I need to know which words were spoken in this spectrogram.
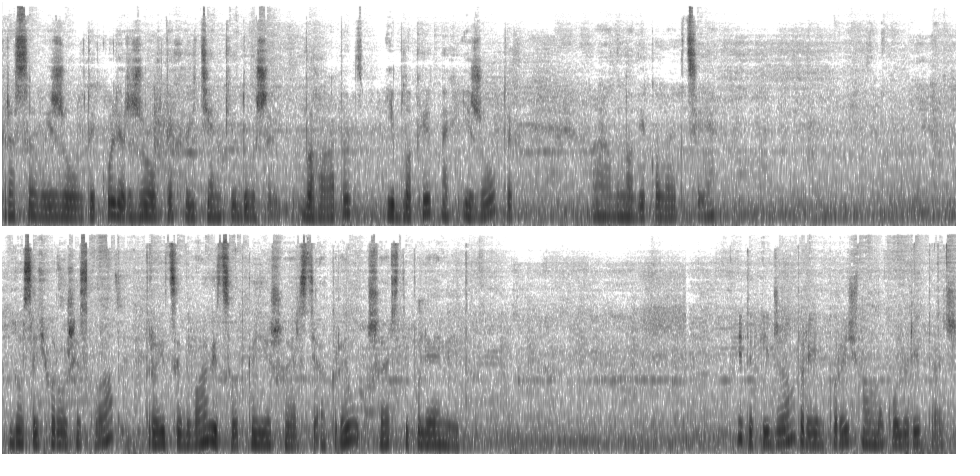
красивий жовтий. Колір жовтих відтінків дуже багато. І блакитних, і жовтих в новій колекції. Досить хороший склад. 32% є шерсті, акрил шерсті поліамід. І такий джемпер є в коричневому кольорі теж.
